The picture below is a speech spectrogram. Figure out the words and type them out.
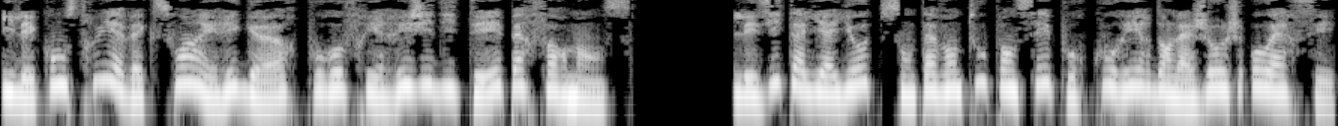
Il est construit avec soin et rigueur pour offrir rigidité et performance. Les Italia Yachts sont avant tout pensés pour courir dans la jauge ORC.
